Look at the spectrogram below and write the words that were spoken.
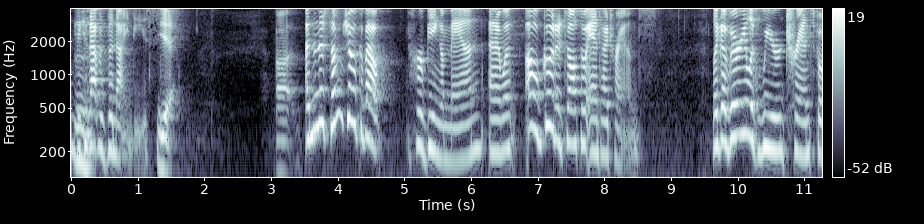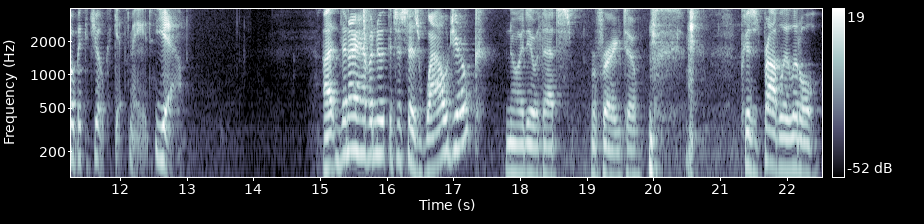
Because that was the 90s. yeah. And then there's some joke about her being a man, and I went, "Oh, good, it's also anti-trans." Like a very like weird transphobic joke gets made. Yeah. Uh, then I have a note that just says "Wow joke." No idea what that's referring to, because it's probably a little.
